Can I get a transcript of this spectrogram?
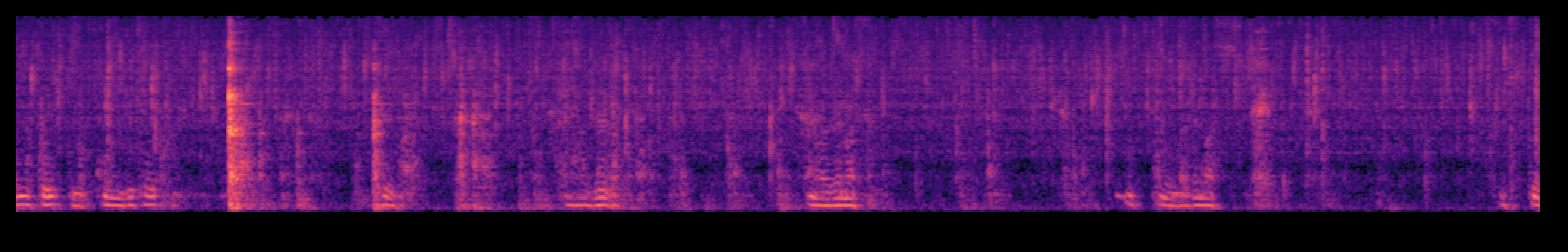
ここにこう一気にここに入れちゃうかな。混ぜます一気に混ぜますそしてち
